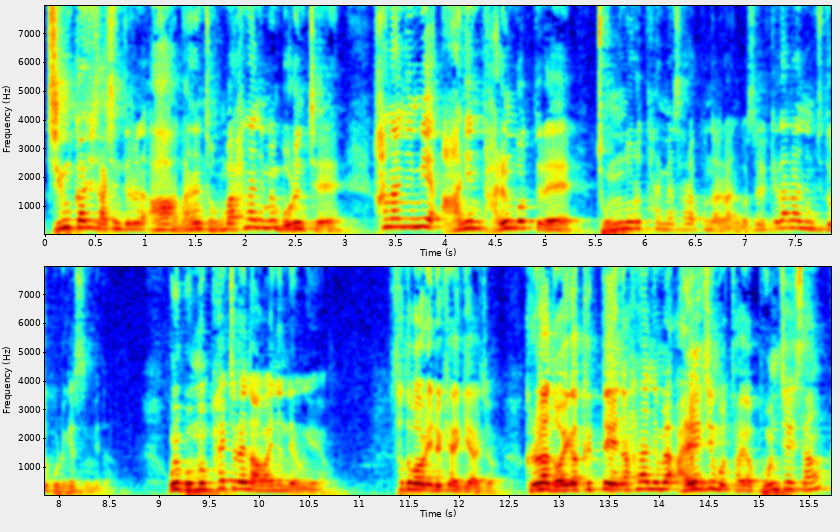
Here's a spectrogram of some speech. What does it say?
지금까지 자신들은 아 나는 정말 하나님을 모른 채 하나님이 아닌 다른 것들에 종노릇하며 살았구나라는 것을 깨달았는지도 모르겠습니다. 오늘 본문 8절에 나와 있는 내용이에요. 사도 바울이 이렇게 얘기하죠. 그러나 너희가 그때에는 하나님을 알지 못하여 본질상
